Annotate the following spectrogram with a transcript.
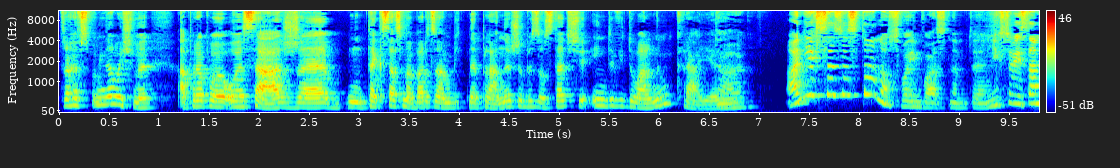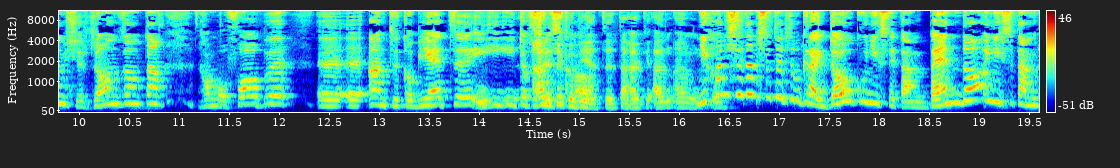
trochę wspominałyśmy a propos USA, że Teksas ma bardzo ambitne plany, żeby zostać indywidualnym krajem. Tak. A niech se zostaną swoim własnym tym. Niech sobie sami się rządzą tam, homofoby, antykobiety i, i, to wszystko. Antykobiety, tak. An, an, Niech oni sobie tam sobie w tym grajdołku, niech sobie tam będą i niech sobie tam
